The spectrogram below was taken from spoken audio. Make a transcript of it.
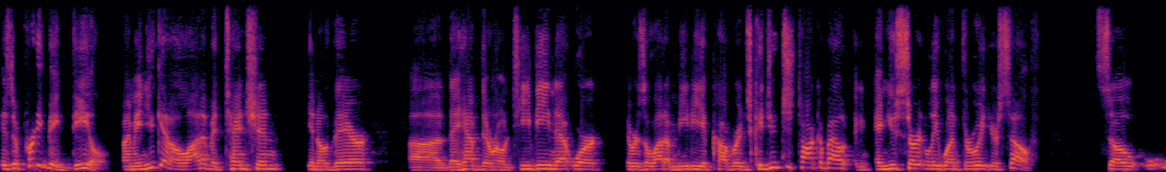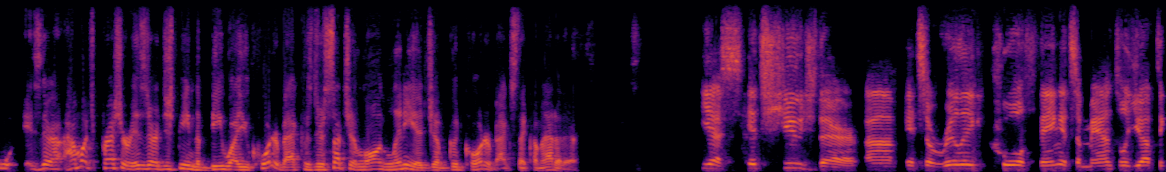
is a pretty big deal. I mean, you get a lot of attention, you know, there uh, they have their own TV network. There was a lot of media coverage. Could you just talk about, and you certainly went through it yourself. So, is there how much pressure is there just being the BYU quarterback? Because there's such a long lineage of good quarterbacks that come out of there. Yes, it's huge there. Um, it's a really cool thing. It's a mantle you have to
